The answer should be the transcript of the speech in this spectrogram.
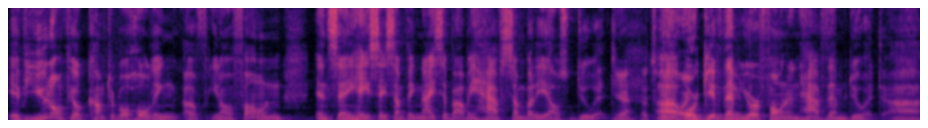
if you don't feel comfortable holding, a, you know, a phone and saying, "Hey, say something nice about me," have somebody else do it. Yeah, that's uh. Or give them your phone and have them do it. Uh,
